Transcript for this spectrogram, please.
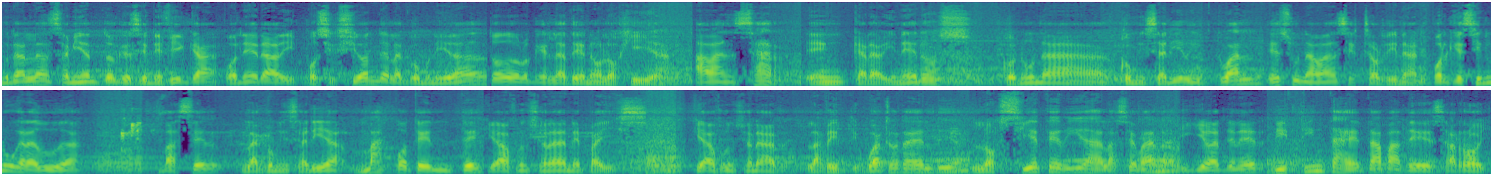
Un gran lanzamiento que significa poner a disposición de la comunidad todo lo que es la tecnología. Avanzar en carabineros con una comisaría virtual es un avance extraordinario, porque sin lugar a duda va a ser la comisaría más potente que va a funcionar en el país, que va a funcionar las 24 horas del día, los 7 días a la semana y que va a tener distintas etapas de desarrollo.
